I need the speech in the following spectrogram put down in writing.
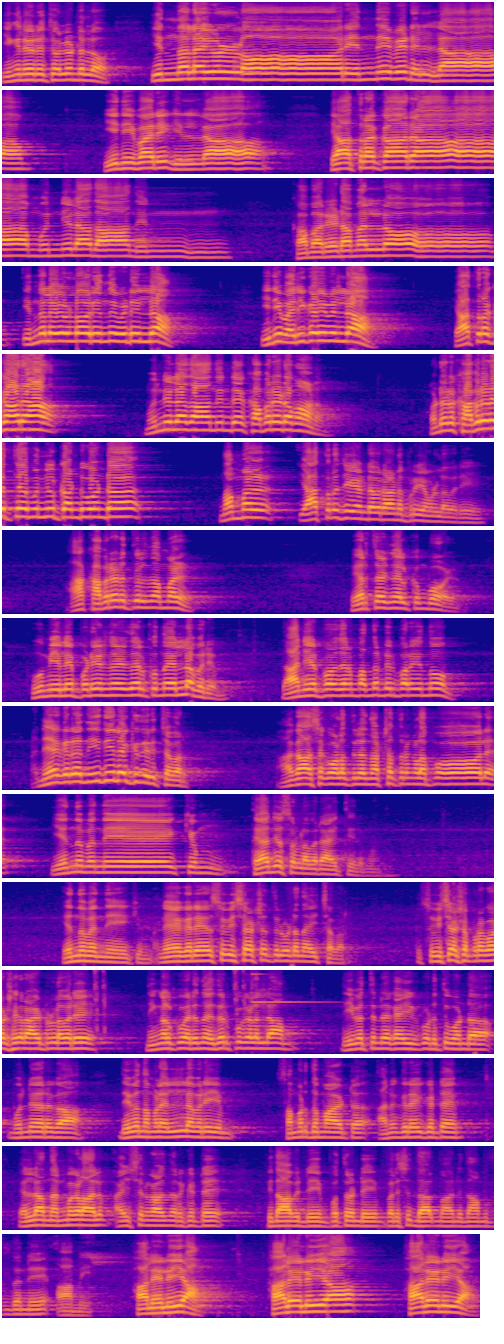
ഇങ്ങനെയൊരു ചൊല്ലുണ്ടല്ലോ ഇന്നലെയുള്ളോരിന്നിവിടില്ല ഇനി വരികില്ല. യാത്രക്കാരാ മുന്നിലതാ നിൻ കബറിടമല്ലോ. ഇന്നലെയുള്ളവർ ഇന്ന് വിടില്ല. ഇനി വരികയുമില്ല. യാത്രക്കാരാ മുന്നിലതാ നിന്റെ കബറിടമാണ് അതുകൊണ്ടൊരു ഖബറിടത്തെ മുന്നിൽ കണ്ടുകൊണ്ട് നമ്മൾ യാത്ര ചെയ്യേണ്ടവരാണ് പ്രിയമുള്ളവരെ. ആ കബറിടത്തിൽ നമ്മൾ ഉയർത്തെഴുന്നേൽക്കുമ്പോൾ ഭൂമിയിലെ പൊടിയിൽ എഴുന്നേൽക്കുന്ന എല്ലാവരും ദാനിയൽ പ്രവചനം പന്ത്രണ്ടിൽ പറയുന്നു അനേകരെ നീതിയിലേക്ക് തിരിച്ചവർ ആകാശഗോളത്തിലെ നക്ഷത്രങ്ങളെപ്പോലെ എന്നും എന്നേക്കും തീരുമോ എന്നും എന്നേക്കും അനേകരെ സുവിശേഷത്തിലൂടെ നയിച്ചവർ. സുവിശേഷ പ്രഘോഷകരായിട്ടുള്ളവരെ നിങ്ങൾക്ക് വരുന്ന എതിർപ്പുകളെല്ലാം ദൈവത്തിന്റെ കയ്യിൽ കൊടുത്തുകൊണ്ട് മുന്നേറുക. ദൈവം നമ്മളെല്ലാവരെയും സമൃദ്ധമായിട്ട് അനുഗ്രഹിക്കട്ടെ. എല്ലാ നന്മകളാലും ഐശ്വര്യങ്ങളാലും നിറയ്ക്കട്ടെ. പിതാവിന്റെയും പുത്രന്റെയും പരിശുദ്ധാത്മാവിന്റെ നാമത്തിൽ തന്നെ ആമി ഹാലേലുയ്യ ഹാലേലുയ്യ ഹാലേലുയ്യ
